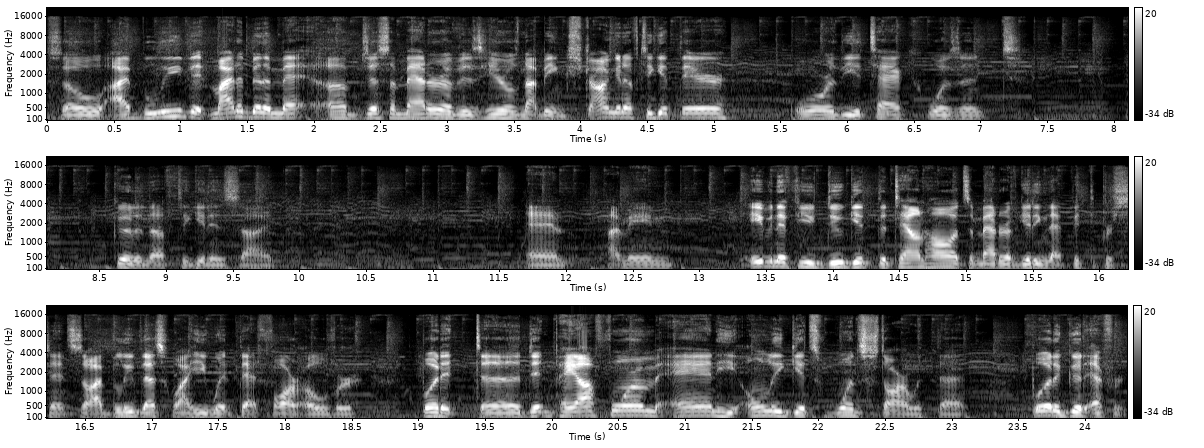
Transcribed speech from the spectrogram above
So I believe it might have been a uh, just a matter of his heroes not being strong enough to get there, or the attack wasn't good enough to get inside. And I mean, even if you do get the town hall, it's a matter of getting that 50%. So I believe that's why he went that far over. But it uh, didn't pay off for him, and he only gets one star with that. But a good effort.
